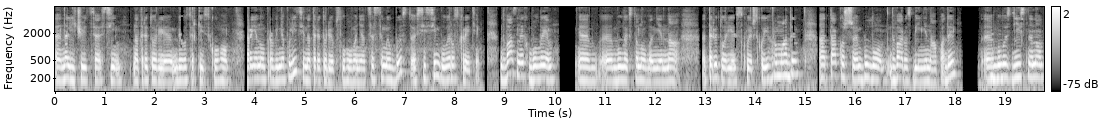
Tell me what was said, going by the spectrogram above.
налічується сім на території Білоцерківського районного управління поліції на території обслуговування, це семи вбивств. Всі сім були розкриті. Два з них були, е, е, були встановлені на території Сквирської громади. Також було два розбійні напади. е, Було здійснено,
